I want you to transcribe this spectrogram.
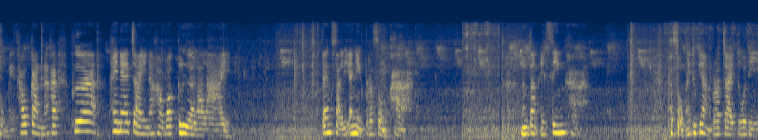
สมให้เข้ากันนะคะ เพื่อให้แน่ใจนะคะว่าเกลือละลาย แป้งสาลีอเนกประสงค์ค่ะ น้ำตาลไอซิ่งค่ะ ผสมให้ทุกอย่างกระจายตัวดี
